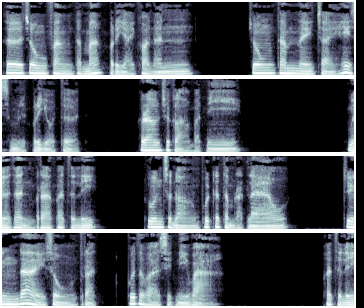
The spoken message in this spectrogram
เธอจงฟังธรรมปริยายข้อนั้น จงทำในใจให้สำเร็จประโยชน์เถิด เราจะกล่าวบัดนี้ เมื่อท่านพระพัทลิทูลสนองพุทธธรรมรัตแล้ว จึงได้ทรงตรัสพุทธภาษิตนี้ว่าพัทลิ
